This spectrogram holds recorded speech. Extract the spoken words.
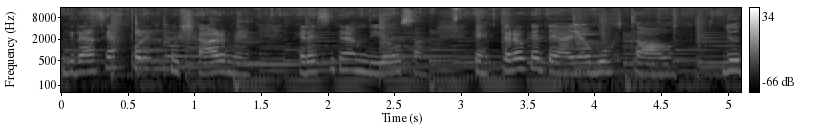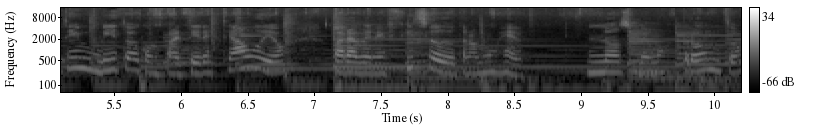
Gracias por escucharme, eres grandiosa, espero que te haya gustado. Yo te invito a compartir este audio para beneficio de otra mujer. Nos vemos pronto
